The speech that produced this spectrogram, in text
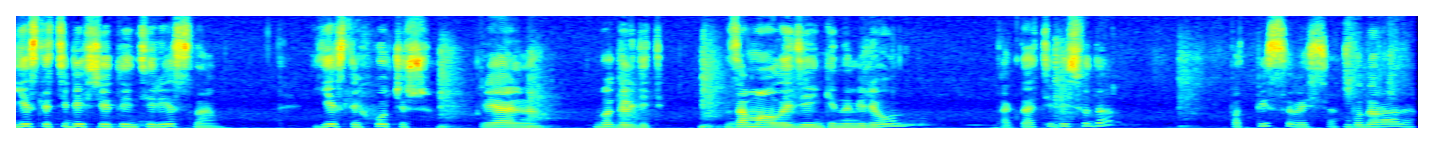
если тебе все это интересно, если хочешь реально выглядеть за малые деньги на миллион, тогда тебе сюда. Подписывайся, буду рада.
